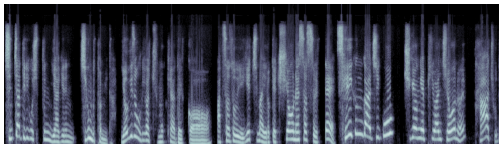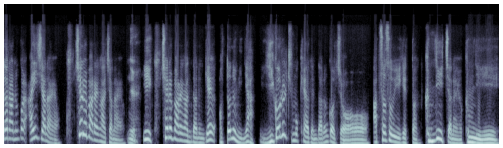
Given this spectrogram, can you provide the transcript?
진짜 드리고 싶은 이야기는 지금부터입니다. 여기서 우리가 주목해야 될 거. 앞서서도 얘기했지만 이렇게 추경을 했었을 때 세금 가지고 추경에 필요한 재원을 다 조달하는 건 아니잖아요. 국채를 발행하잖아요. 예. 이 국채를 발행한다는 게 어떤 의미냐? 이거를 주목해야 된다는 거죠. 앞서서 얘기했던 금리 있잖아요. 금리.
